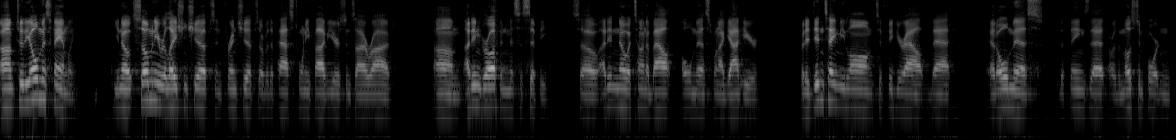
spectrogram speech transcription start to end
Um, to the Ole Miss family, you know, so many relationships and friendships over the past 25 years since I arrived. Um, I didn't grow up in Mississippi, so I didn't know a ton about Ole Miss when I got here. But it didn't take me long to figure out that at Ole Miss, the things that are the most important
